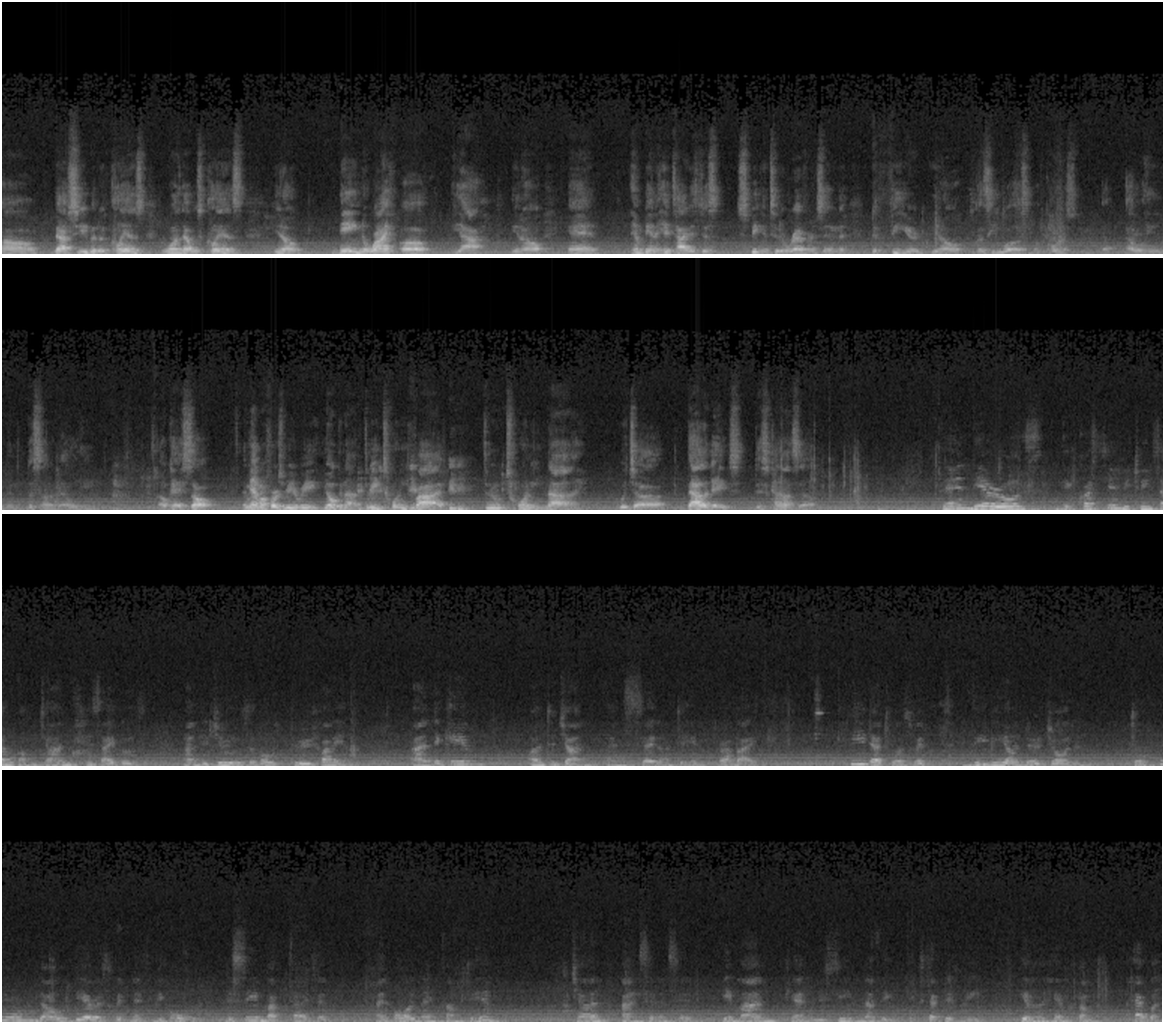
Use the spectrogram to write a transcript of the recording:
um, Bathsheba, the cleansed, the one that was cleansed, you know, being the wife of Yah, you know, and him being a Hittite is just speaking to the reverence and the, the fear, you know, because he was, of course, Elohim, the son of Elohim. Okay, so let me have my first reader read Yochanan three twenty five through twenty nine, which uh, validates this concept. Then there arose a question between some of John's disciples and the Jews about purifying. And they came unto John and said unto him, Rabbi, he that was with thee beyond the Jordan, to whom thou bearest witness, behold, the same baptizeth, and all men come to him. John answered and said, A man can receive nothing except it be given him from heaven.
